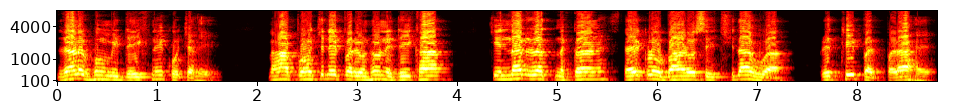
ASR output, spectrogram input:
रणभूमि देखने को चले। वहाँ पहुँचने पर उन्होंने देखा कि नर रत्न कर्ण सैकड़ों बाणों से छिदा हुआ पृथ्वी पर पड़ा है।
